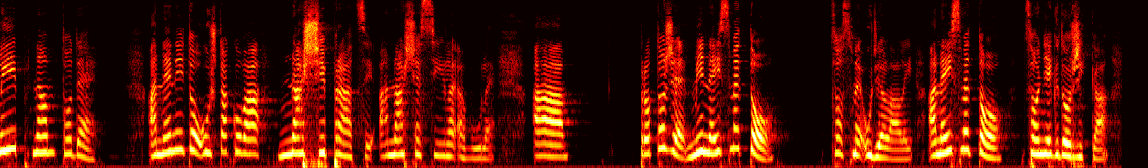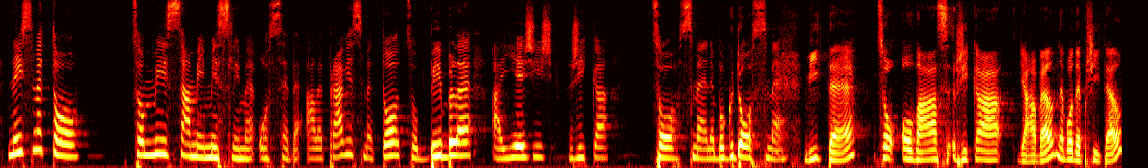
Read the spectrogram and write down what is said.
líp nám to jde. A není to už taková naši práci a naše síle a vůle. A protože my nejsme to, co jsme udělali a nejsme to, co někdo říká, nejsme to, co my sami myslíme o sebe, ale právě jsme to, co Bible a Ježíš říká, co jsme nebo kdo jsme. Víte, co o vás říká ďábel nebo nepřítel?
